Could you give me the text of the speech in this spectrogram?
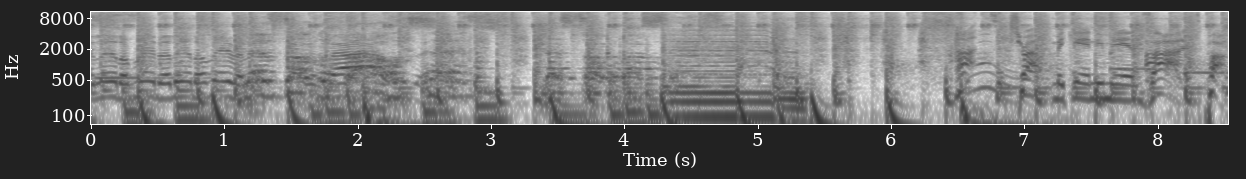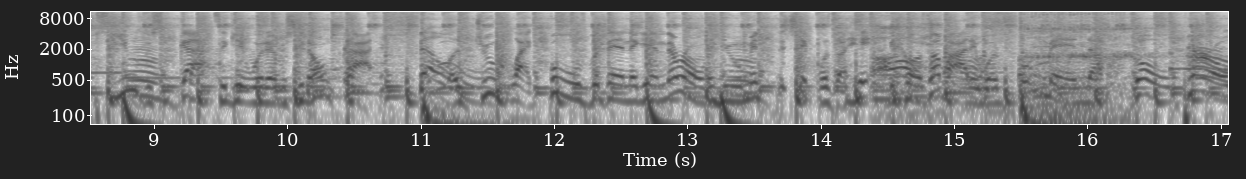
A little bit, a little. Let's talk about sex. Let's talk about sex. Hot to trap, make any man's eyes pop. She uses, she got to get whatever she don't got. Fellas droop like fools, but then again, they're only human. The chick was a hit because her body was booming. Gold, pearl,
